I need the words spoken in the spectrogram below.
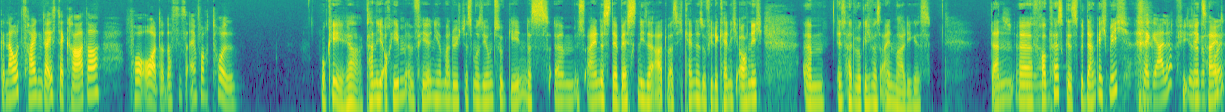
genau zeigen. Da ist der Krater vor Ort. Das ist einfach toll. Okay, ja, kann ich auch jedem empfehlen, hier mal durch das Museum zu gehen. Das ähm, ist eines der besten dieser Art, was ich kenne. So viele kenne ich auch nicht. Ähm, ist halt wirklich was Einmaliges. Dann, äh. Frau Pöskes, bedanke ich mich Sehr gerne. für Ihre. Zeit.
